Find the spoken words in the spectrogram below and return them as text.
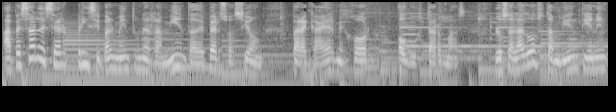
A pesar de ser principalmente una herramienta de persuasión para caer mejor o gustar más, los halagos también tienen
